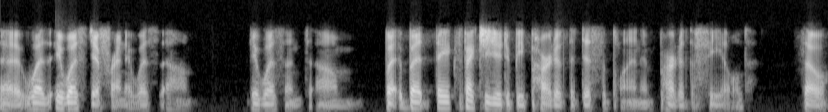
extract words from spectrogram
uh, it was it was different. It was um, it wasn't. Um, but but they expected you to be part of the discipline and part of the field. So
